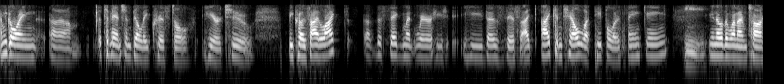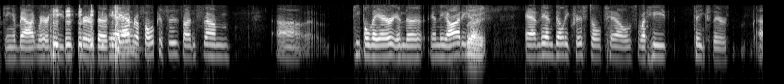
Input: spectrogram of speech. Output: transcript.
I'm going um, to mention Billy Crystal here too, because I liked uh, the segment where he he does this. I I can tell what people are thinking. Hmm. You know the one I'm talking about, where he where the Yeah. camera focuses on some uh people there in the in the audience, Right. and then Billy Crystal tells what he thinks they're uh,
